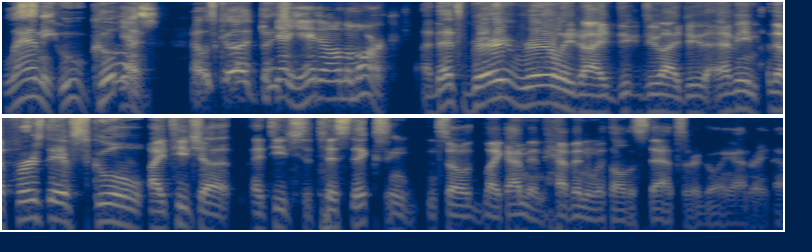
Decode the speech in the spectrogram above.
Lamie. Ooh, good. Yes. That was good. Thanks. Yeah, you hit it on the mark. Uh, that's very rarely do I do, do, I do that. I mean, the first day of school, I teach uh, I teach statistics, and, and so like I'm in heaven with all the stats that are going on right now.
